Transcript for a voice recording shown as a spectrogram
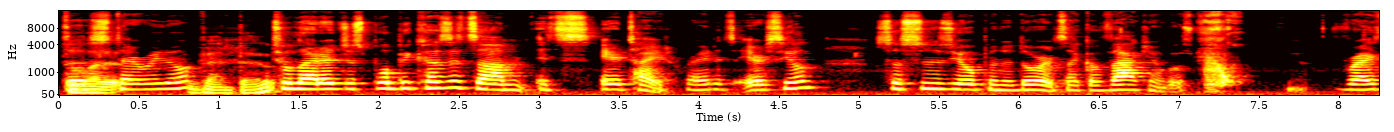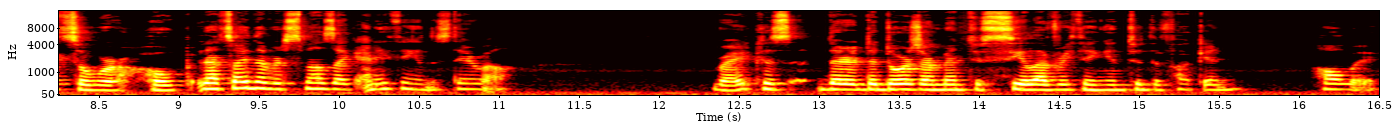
the stairway door, vent out? to let it just well because it's um it's airtight, right? It's air sealed. So as soon as you open the door, it's like a vacuum goes, right? So we're hope. That's why it never smells like anything in the stairwell, right? Because they're the doors are meant to seal everything into the fucking hallway.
